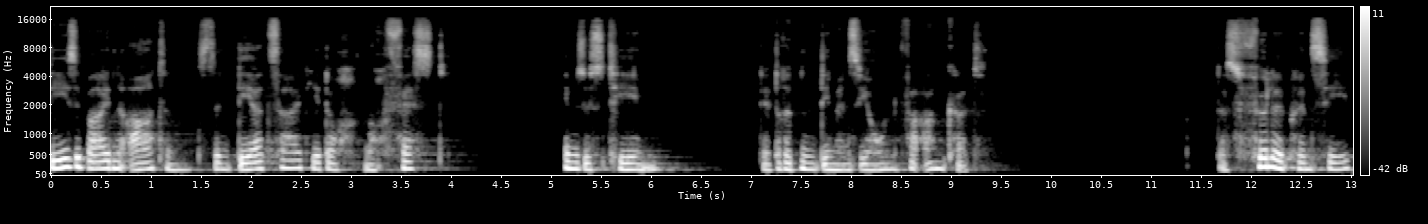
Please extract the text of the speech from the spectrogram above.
Diese beiden Arten sind derzeit jedoch noch fest im System der dritten Dimension verankert. Das Fülleprinzip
